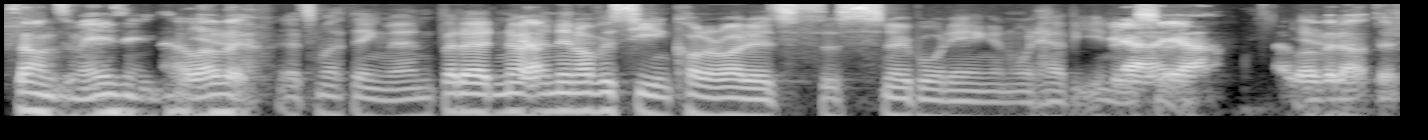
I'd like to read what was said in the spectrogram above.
Sounds amazing. I love it. That's my thing, man. But uh, no, and then obviously in Colorado, it's the snowboarding and what have you. you know, yeah, so, yeah. I love yeah. it out there.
